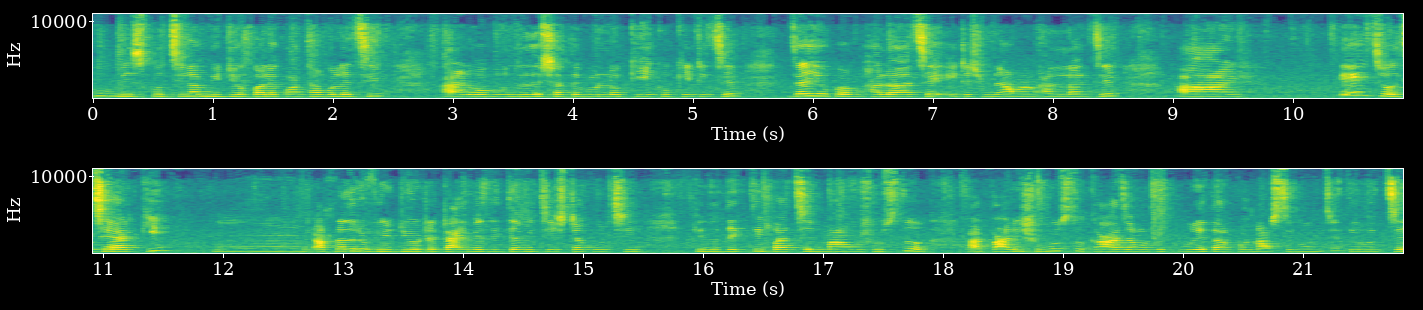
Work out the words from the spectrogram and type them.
খুব মিস করছিলাম। ভিডিও কলে কথা বলেছি। আর ও বন্ধুদের সাথে বলল কেকও কেটেছে। যাই হোক ভালো আছে। এটা শুনে আমার ভালো লাগছে। আর এই চলছে আর কি। উম, আপনাদেরও ভিডিওটা টাইমে দিতে আমি চেষ্টা করছি কিন্তু দেখতেই পাচ্ছেন মা অসুস্থ আর বাড়ির সমস্ত কাজ আমাকে করে তারপর নার্সিংহোম যেতে হচ্ছে।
